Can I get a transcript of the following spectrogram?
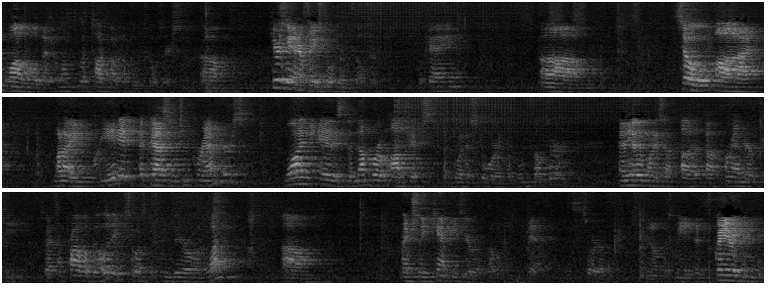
move on a little bit and let's, let's talk about the bloom filters. Um, here's the interface to a bloom filter, okay? Um, so uh, when I create it, I pass in two parameters. One is the number of objects I'm going to store in the Bloom filter, and the other one is a, a, a parameter p. So that's a probability, so it's between zero and one. Um, actually, it can't be zero, that would be bad. It's sort of, you know, between it's greater than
